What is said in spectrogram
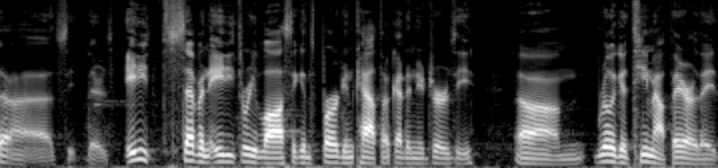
uh, see, there's 87-83 loss against Bergen Catholic out of New Jersey. Um, really good team out there. They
